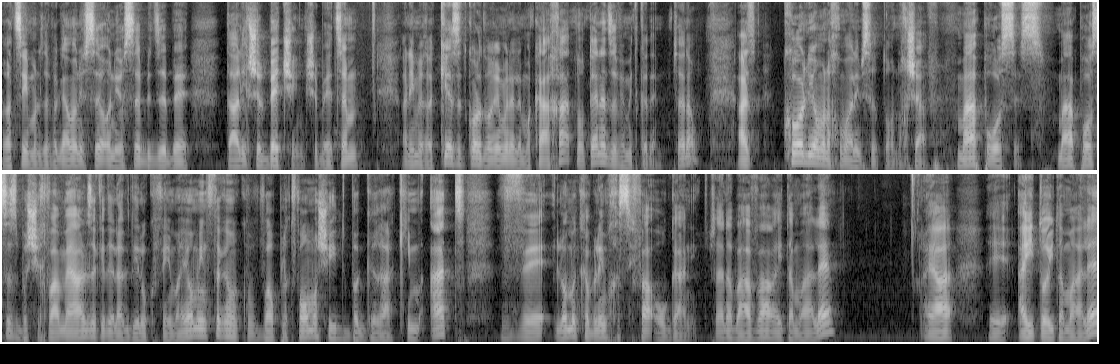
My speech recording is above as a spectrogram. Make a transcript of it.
רצים על זה, וגם אני עושה, אני עושה את זה בתהליך של batching, שבעצם אני מרכז את כל הדברים האלה למכה אחת, נותן את זה ומתקדם, בסדר? אז כל יום אנחנו מעלים סרטון. עכשיו, מה הפרוסס? מה הפרוסס בשכבה מעל זה כדי להגדיל עוקבים? היום אינסטגרם כבר פלטפורמה שהתבגרה כמעט ולא מקבלים חשיפה אורגנית. בסדר? בעבר היית מעלה, היה, אה, היית או היית מעלה,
